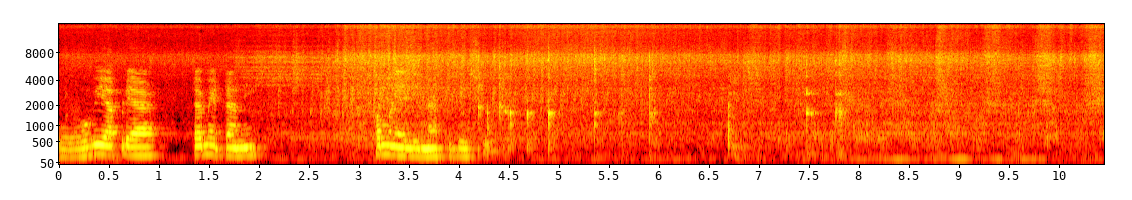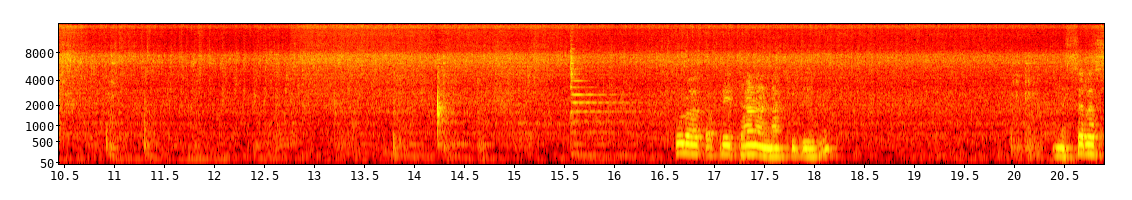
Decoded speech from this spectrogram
તો હવે આપણે આ ટમેટાની ખમણેલી નાખી દઈશું. થોડાક આપણે ધાણા નાખી દઈશું. અને સરસ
